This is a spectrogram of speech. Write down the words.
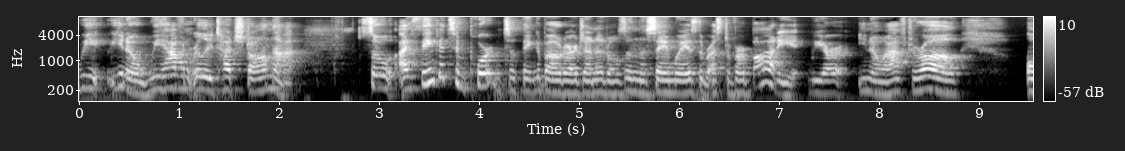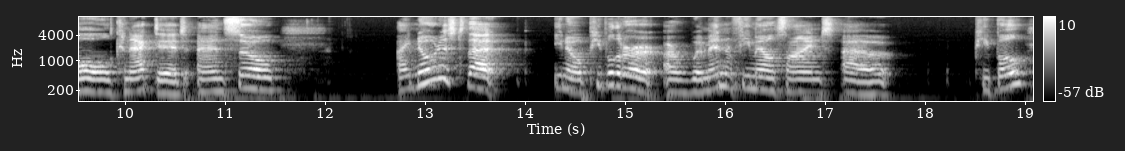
We, you know, we haven't really touched on that. So I think it's important to think about our genitals in the same way as the rest of our body. We are, you know, after all, all connected. And so I noticed that you know people that are are women or female assigned uh, people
